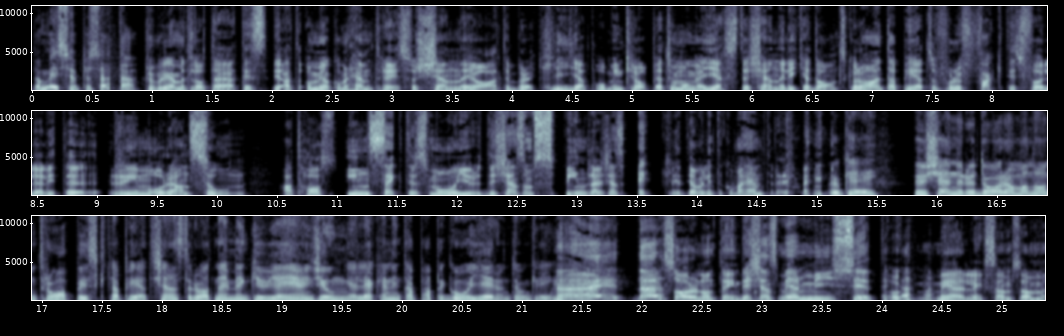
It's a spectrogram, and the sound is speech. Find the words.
de är supersöta. Problemet Lotta är att, det, att om jag kommer hem till dig så känner jag att det börjar klia på min kropp. Jag tror många gäster känner likadant. Ska du ha en tapet så får du faktiskt följa lite rim och ranson. Att ha insekter, smådjur, det känns som spindlar, det känns äckligt. Jag vill inte komma hem till dig längre. Okej. Hur känner du då, då om man har en tropisk tapet? Känns det då att nej men gud jag är i en djungel, jag kan inte ha papegojor runt omkring mig? Nej, där sa du någonting. Det känns mer mysigt och mer liksom som,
